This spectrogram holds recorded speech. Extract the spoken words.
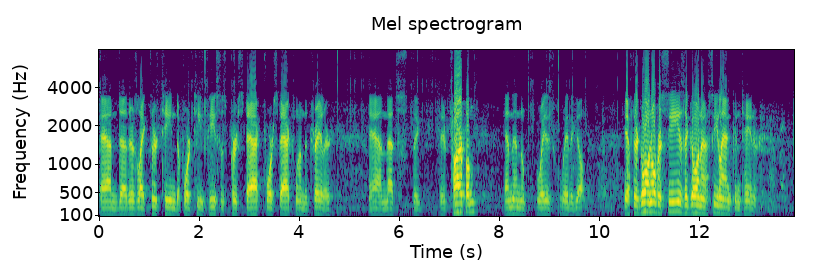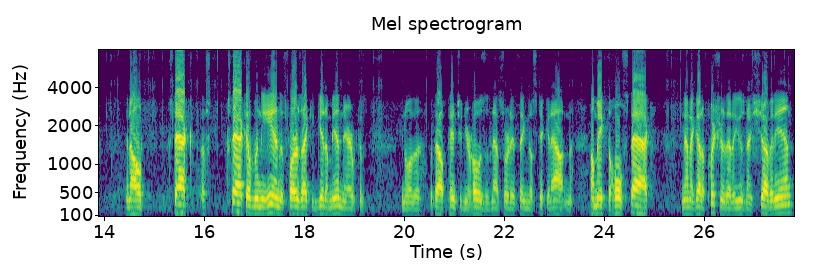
And uh, there's like 13 to 14 pieces per stack, four stacks on the trailer. And that's, they, they tarp them, and then the away, away they go. If they're going overseas, they go in a Sealand container. And I'll stack, a stack of them in the end as far as I can get them in there, because, you know, the, without pinching your hoses and that sort of thing, they'll stick it out, and I'll make the whole stack, and then I got a pusher that I use, and I shove it in,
